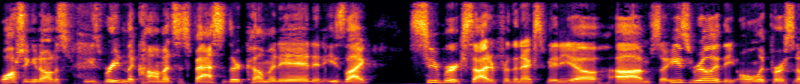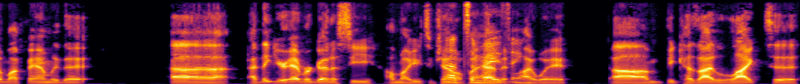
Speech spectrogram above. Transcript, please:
watching it on his, he's reading the comments as fast as they're coming in, and he's like super excited for the next video. Um, so he's really the only person of my family that uh, I think you're ever gonna see on my YouTube channel That's if I have it my way. Um, because I like to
